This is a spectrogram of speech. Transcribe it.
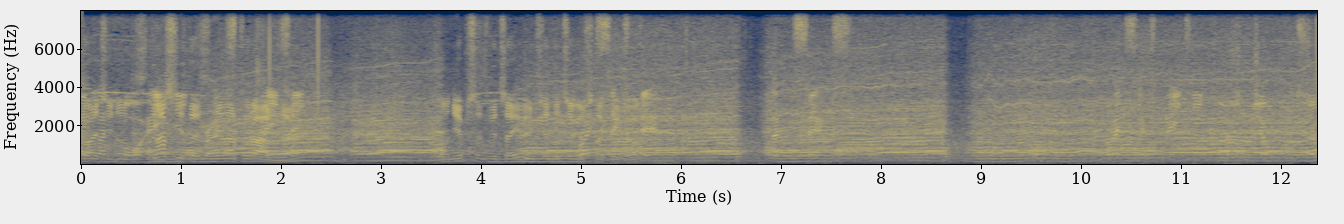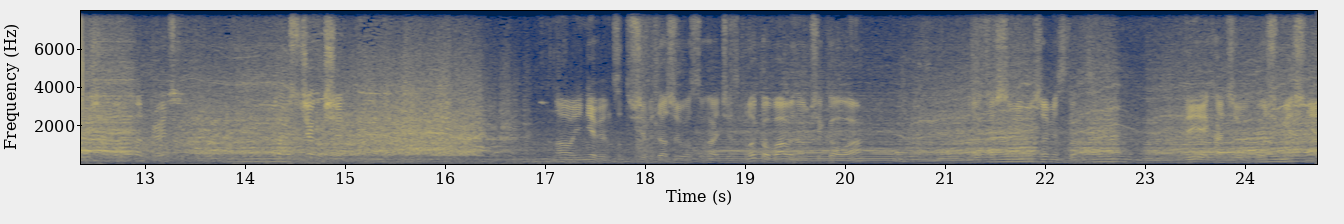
słuchajcie, no strasznie to jest nienaturalne. No nie przyzwyczaiłem się do czegoś takiego. dip, left six. Right six eighty, jump junction 100. Last junction. No i nie wiem co tu się wydarzyło, słuchajcie, zblokowały nam się koła. Ale też nie możemy stąd wyjechać, żeby było śmiesznie.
